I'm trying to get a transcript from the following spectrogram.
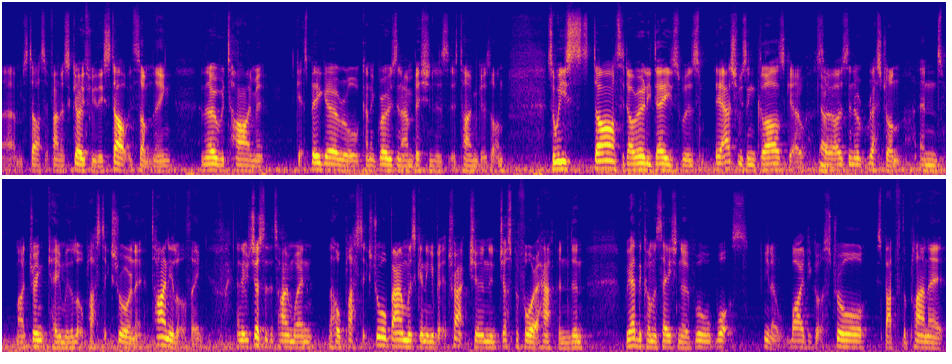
um, startup founders go through. They start with something and then over time it gets bigger or kind of grows in ambition as, as time goes on. So we started our early days was it actually was in Glasgow. So oh. I was in a restaurant and my drink came with a little plastic straw in it, tiny little thing. And it was just at the time when the whole plastic straw ban was getting a bit of traction and just before it happened and we had the conversation of well what's you know why have you got a straw? It's bad for the planet,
